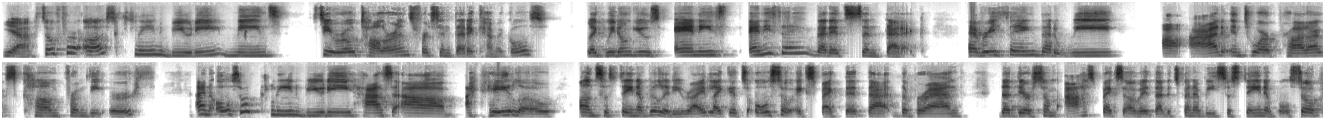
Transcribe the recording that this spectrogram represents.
Yeah. So for us clean beauty means zero tolerance for synthetic chemicals. Like we don't use any anything that it's synthetic everything that we uh, add into our products come from the earth. And also clean beauty has a, halo on sustainability right? Like it's also expected that the brand that there's some aspects of it that it's going to be sustainable. So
